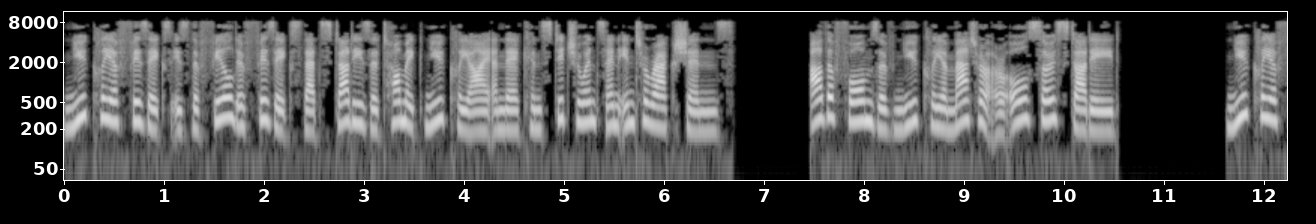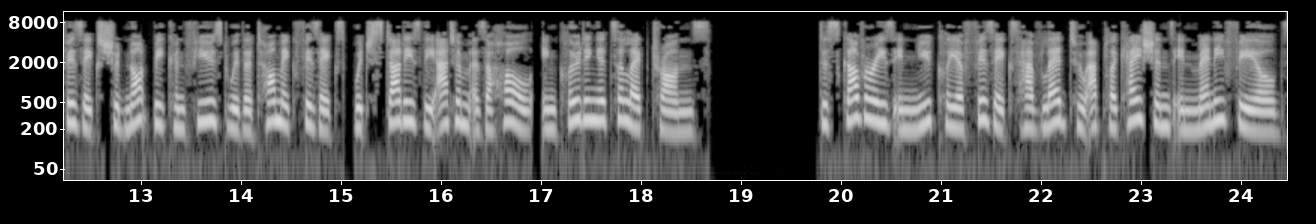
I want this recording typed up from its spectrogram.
Nuclear physics is the field of physics that studies atomic nuclei and their constituents and interactions. Other forms of nuclear matter are also studied. Nuclear physics should not be confused with atomic physics, which studies the atom as a whole, including its electrons. Discoveries in nuclear physics have led to applications in many fields.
